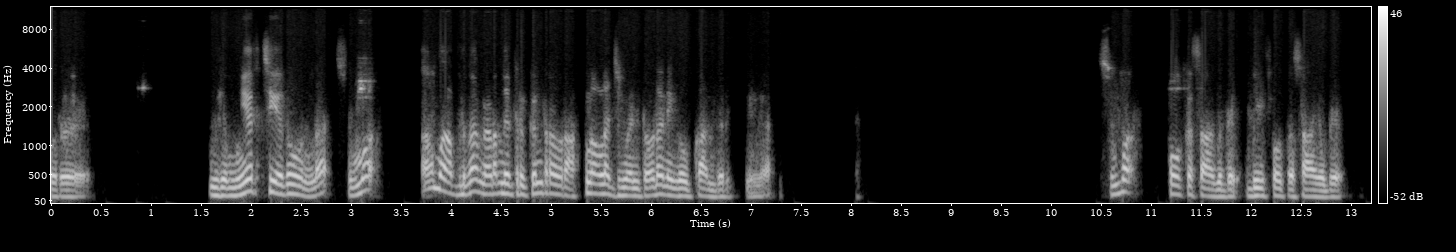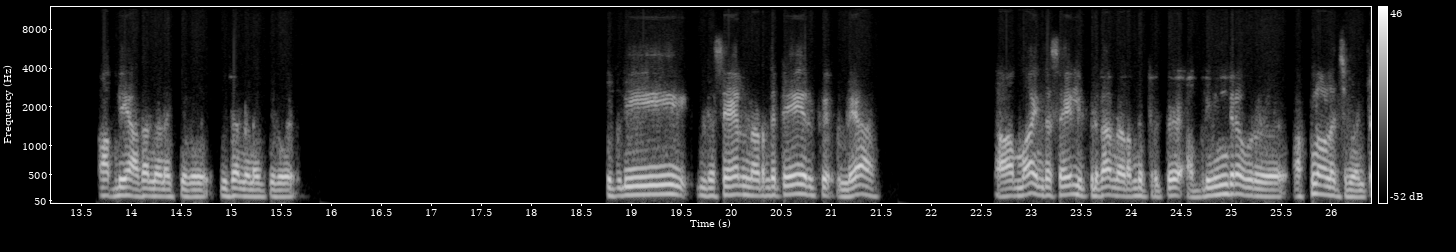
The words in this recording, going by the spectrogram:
ஒரு இங்க முயற்சி எதுவும் இல்லை. சும்மா ஆமா அப்படிதான் நடந்துட்டு இருக்குன்ற ஒரு அக்னாலஜ்மெண்ட்டோட நீங்க உட்கார்ந்து இருக்கீங்க சும்மா ஃபோக்கஸ் ஆகுது டிஃபோக்கஸ் ஆகுது. அப்படியே அதை நினைக்குது இதை நினைக்குது. இப்படி இந்த செயல் நடந்துட்டே இருக்கு இல்லையா? ஆமா இந்த செயல் இப்படிதான் நடந்துட்டு இருக்கு அப்படிங்கிற ஒரு அக்னாலஜ்மெண்ட்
